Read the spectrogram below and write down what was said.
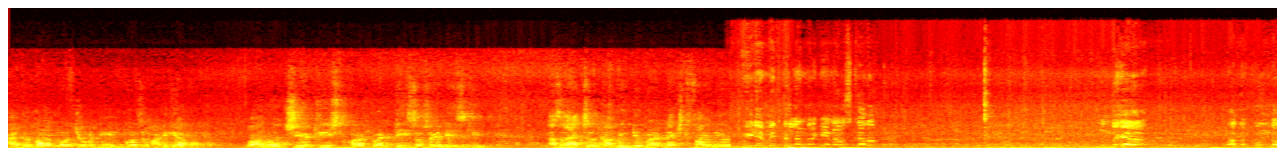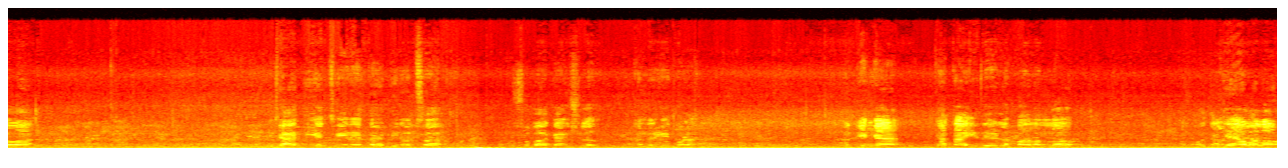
హైదరాబాద్లోంచి ఒక టీం కోసం అడిగాము. వాళ్ళు వచ్చి అట్లీస్ట్ మన ట్వంటీ సొసైటీస్కి అసలు actual coming to my next five year media మిత్రులందరికీ నమస్కారం. ముందుగా పదకొండవ జాతీయ చేనేత దినోత్సవ శుభాకాంక్షలు అందరికీ కూడా. ముఖ్యంగా గత ఐదేళ్ళ కాలంలో కేవలం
